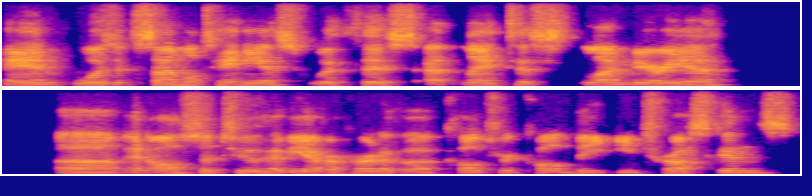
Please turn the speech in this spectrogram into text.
and was it simultaneous with this Atlantis Lemuria? Uh, and also, too, have you ever heard of a culture called the Etruscans?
